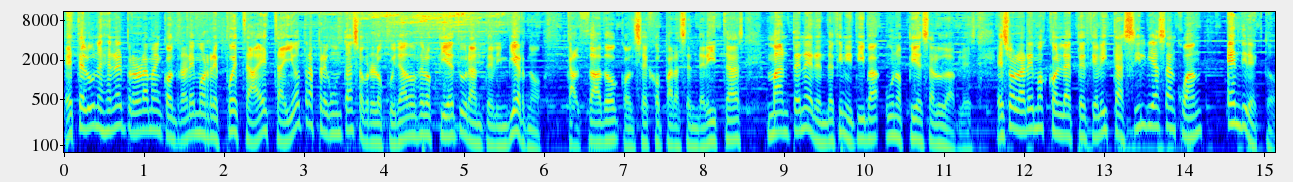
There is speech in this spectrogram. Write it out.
Este lunes en el programa encontraremos respuesta a esta y otras preguntas sobre los cuidados de los pies durante el invierno, calzado, consejos para senderistas, mantener en definitiva unos pies saludables. Eso lo haremos con la especialista Silvia San Juan en directo.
